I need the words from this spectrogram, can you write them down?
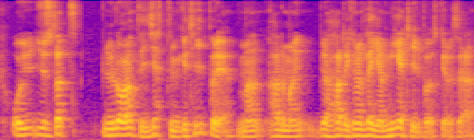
och just att, nu la jag inte jättemycket tid på det. Men hade man, jag hade kunnat lägga mer tid på det, skulle jag säga.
